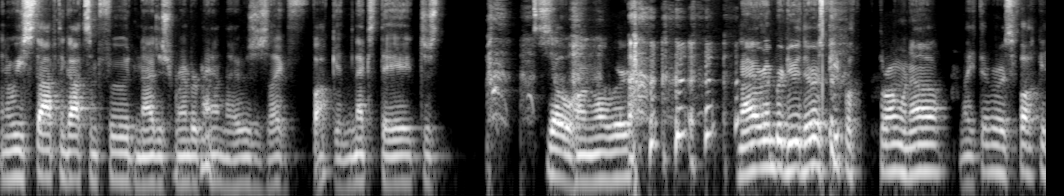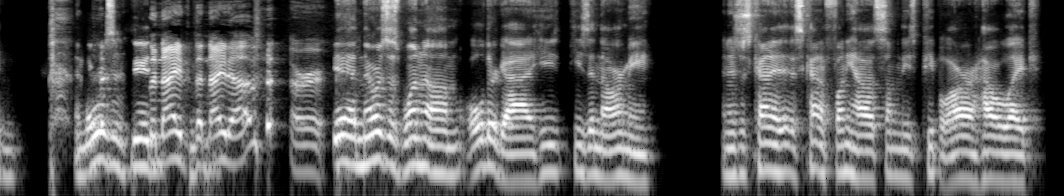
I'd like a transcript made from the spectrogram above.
And we stopped and got some food. And I just remember, man, that it was just like fucking next day, just so hungover. And I remember, dude, there was people throwing up. Like there was fucking, and there was this dude. the night the night of or Yeah, and there was this one um older guy. He he's in the army, and it's just kind of it's kind of funny how some of these people are, how like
